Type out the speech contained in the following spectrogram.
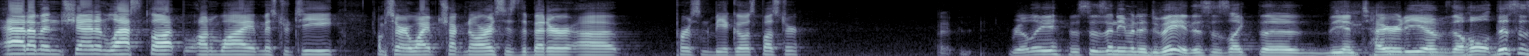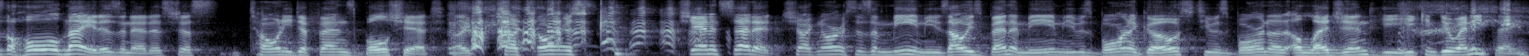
Adam and Shannon, last thought on why Mr. T, I'm sorry, why Chuck Norris is the better uh, person to be a Ghostbuster. Really? This isn't even a debate. This is like the the entirety of the whole. This is the whole night, isn't it? It's just Tony defends bullshit. Like Chuck Norris. Shannon said it. Chuck Norris is a meme. He's always been a meme. He was born a ghost. He was born a, a legend. He he can do anything.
